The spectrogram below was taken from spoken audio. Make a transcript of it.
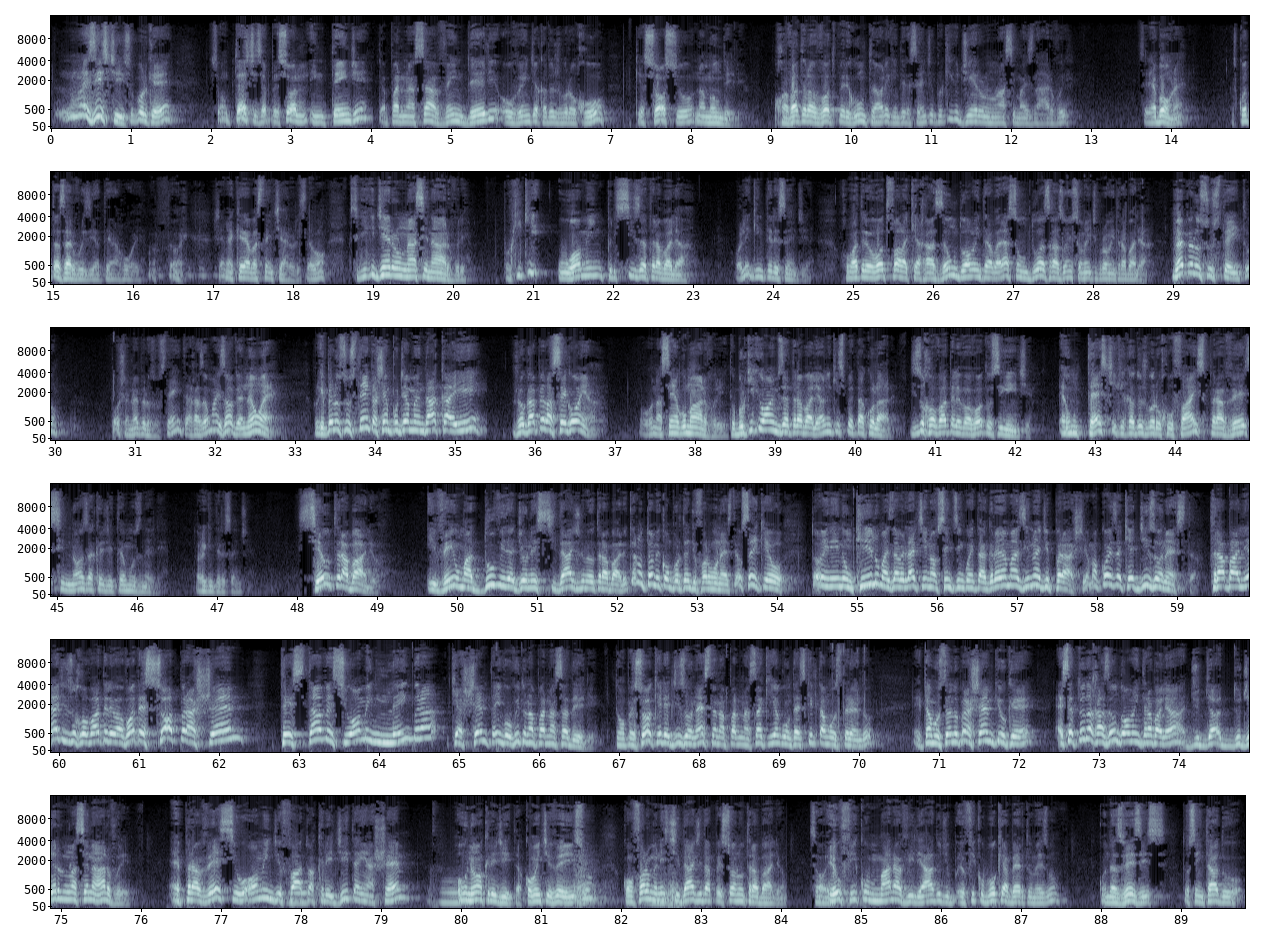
Não existe isso. Por quê? Isso é um teste se a pessoa entende que a Parnassá vem dele ou vem de Akadosh Baruch Hu, que é sócio na mão dele. O Ravat Lavot pergunta, olha que interessante, por que o dinheiro não nasce mais na árvore? Seria bom, né? Mas quantas árvores ia ter na rua aí? Então, já ia criar bastante árvores, tá bom? Mas por que, que dinheiro não nasce na árvore? Por que, que o homem precisa trabalhar? Olha que interessante. O Ravat Lavot fala que a razão do homem trabalhar são duas razões somente para o homem trabalhar. Não é pelo sustento, Poxa, não é pelo sustento? A razão mais óbvia, não é. Porque pelo sustento Hashem podia mandar cair, jogar pela cegonha, ou nascer em alguma árvore. Então por que, que o homem precisa trabalhar? Olha que espetacular. Diz o Rovat Levavot o seguinte, é um teste que Kadosh Baruch Hu faz para ver se nós acreditamos nele. Olha que interessante. Se eu trabalho e vem uma dúvida de honestidade no meu trabalho, que eu não estou me comportando de forma honesta. Eu sei que eu estou vendendo um quilo, mas na verdade tem 950 gramas e não é de praxe. É uma coisa que é desonesta. Trabalhar de Zuhovat Levavot é só para Hashem testar ver se o homem lembra que Hashem está envolvido na parnassá dele. Então, a pessoa que ele é desonesta na parnassá, o que, que acontece? O que ele está mostrando? Ele está mostrando para Hashem que o quê? Essa é toda a razão do homem trabalhar, de, do dinheiro não nascer na árvore. É para ver se o homem de fato acredita em Hashem ou não acredita. Como a gente vê isso? Conforme a honestidade da pessoa no trabalho. Então, eu fico maravilhado, de, eu fico boquiaberto mesmo, quando às vezes estou sentado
